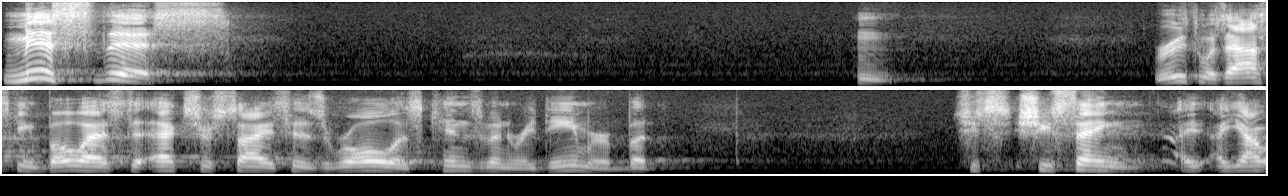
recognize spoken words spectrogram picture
miss this. Ruth was asking Boaz to exercise his role as kinsman redeemer, but she's, she's saying, I, I,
